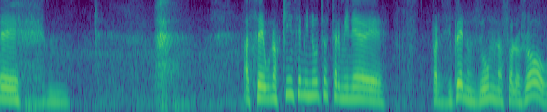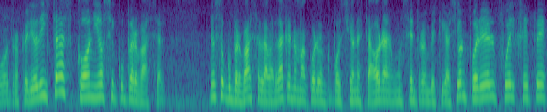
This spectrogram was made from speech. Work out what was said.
Eh, hace unos 15 minutos terminé, participé en un Zoom, no solo yo, u otros periodistas, con Yossi Cooper-Basser. Yossi Cooper-Basser, la verdad que no me acuerdo en qué posición está ahora en un centro de investigación, pero él fue el jefe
